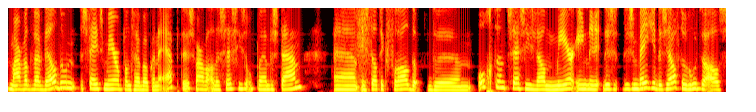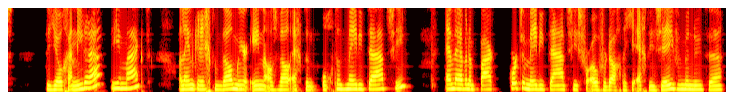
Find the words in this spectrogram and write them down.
Maar wat wij wel doen, steeds meer want we hebben ook een app dus waar we alle sessies op hebben staan. ehm, is dat ik vooral de, de ochtendsessies wel meer in. Dus het is een beetje dezelfde route als de yoga nidra die je maakt. Alleen ik richt hem wel meer in als wel echt een ochtendmeditatie. En we hebben een paar korte meditaties voor overdag. Dat je echt in zeven minuten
